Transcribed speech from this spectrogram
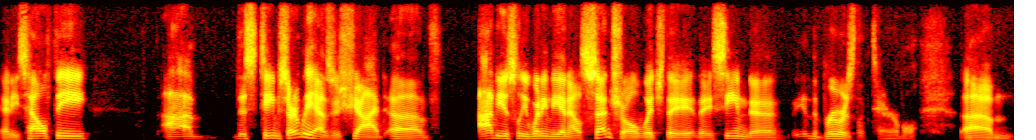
and he's healthy, uh, this team certainly has a shot of obviously winning the NL Central, which they they seem to. The Brewers look terrible. Um,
